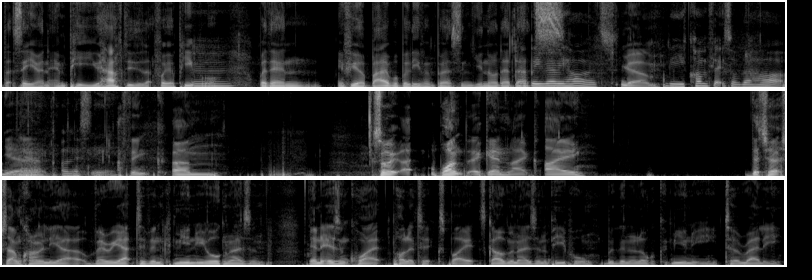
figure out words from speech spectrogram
that say you're an MP, you have to do that for your people. Mm. But then if you're a Bible believing person, you know that It'll be very hard. yeah. Be conflicts of the heart. Yeah. Yeah. Like, honestly. I think um so uh, one again like I the church that I'm currently at very active in community organizing and it isn't quite politics but it's galvanizing the people within the local community to rally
